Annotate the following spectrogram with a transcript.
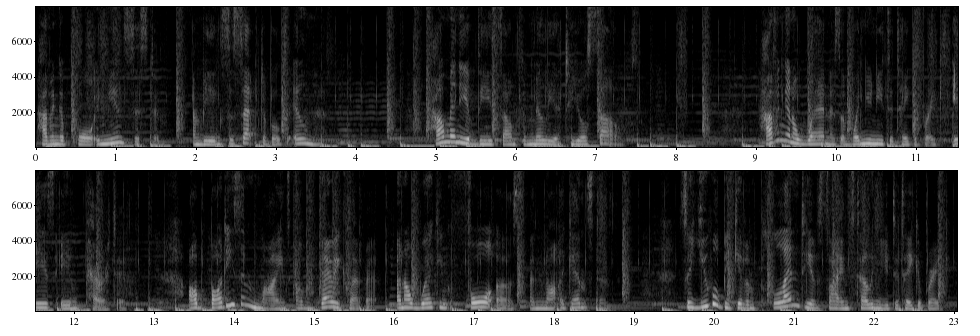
Having a poor immune system and being susceptible to illness. How many of these sound familiar to yourselves? Having an awareness of when you need to take a break is imperative. Our bodies and minds are very clever and are working for us and not against us. So you will be given plenty of signs telling you to take a break.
